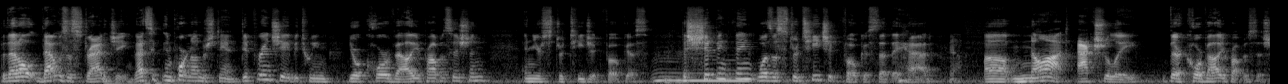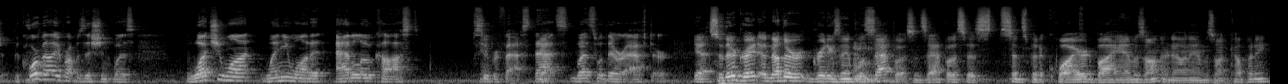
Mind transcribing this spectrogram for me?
But that all that was a strategy. That's important to understand. Differentiate between your core value proposition and your strategic focus. The shipping thing was a strategic focus that they had, Yeah. uh, not actually their core value proposition. The core value proposition was what you want when you want it at a low cost, super fast. That's that's what they were after. Yeah, so they're great. Another great example is Zappos, and Zappos has since been acquired by Amazon. They're now an Amazon company.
